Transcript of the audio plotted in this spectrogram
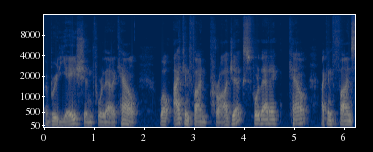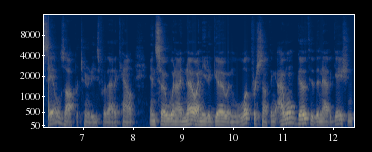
abbreviation for that account. Well, I can find projects for that account. I can find sales opportunities for that account. And so when I know I need to go and look for something, I won't go through the navigation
